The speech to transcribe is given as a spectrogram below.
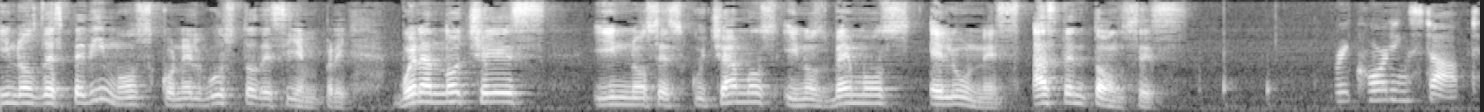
y nos despedimos con el gusto de siempre. Buenas noches y nos escuchamos y nos vemos el lunes. Hasta entonces. Recording stopped.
